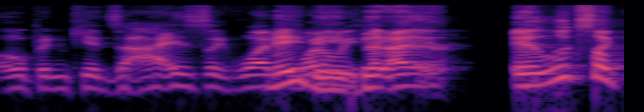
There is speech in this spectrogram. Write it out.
open Kidd's eyes? Like what? Maybe, what but I, it looks like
